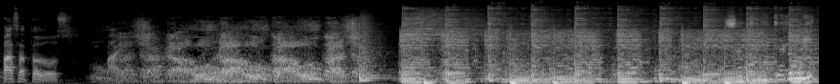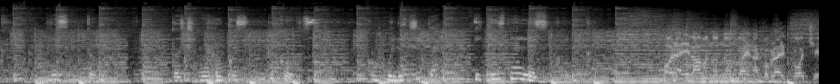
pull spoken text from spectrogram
Pasa a todos. Bye. Satélite Rubik presentó Dos Chavorrucos Picudos con Julio Chica y Cristian Lescock. Órale, vámonos, no nos vayan a cobrar el coche.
